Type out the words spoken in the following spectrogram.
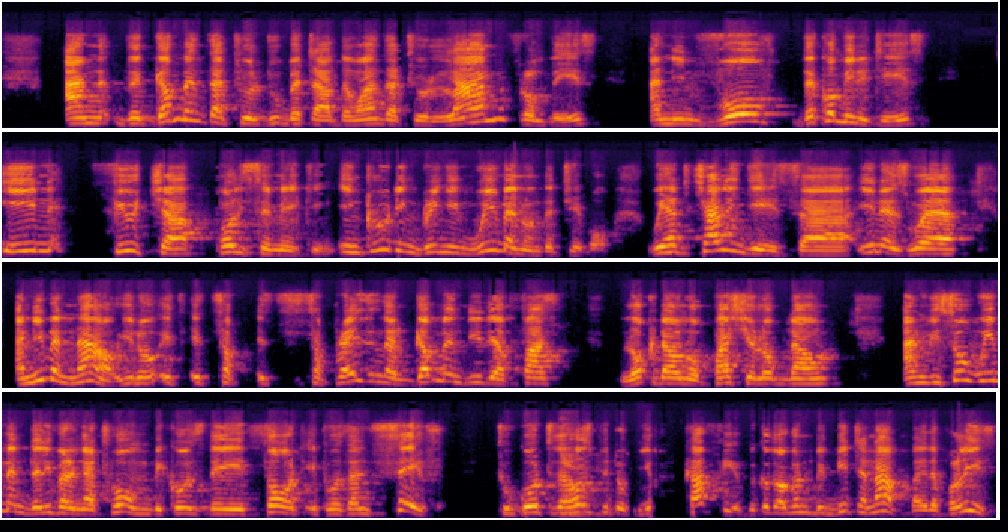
And the government that will do better are the ones that will learn from this and involve the communities in future policy making, including bringing women on the table. We had challenges uh, in as well, and even now, you know, it, it's, it's surprising that government did their first lockdown or partial lockdown, and we saw women delivering at home because they thought it was unsafe to go to the yeah. hospital beyond curfew because they're going to be beaten up by the police.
